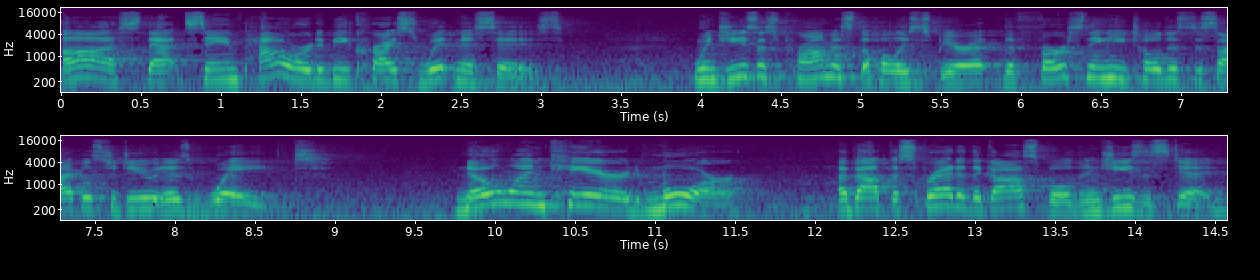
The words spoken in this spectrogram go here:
us that same power to be Christ's witnesses. When Jesus promised the Holy Spirit, the first thing he told his disciples to do is wait. No one cared more about the spread of the gospel than Jesus did.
